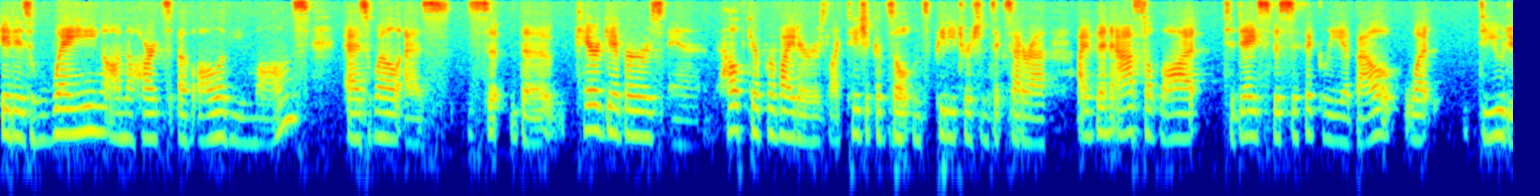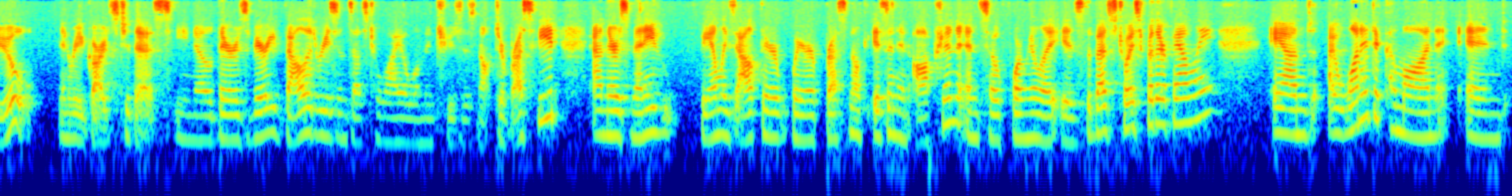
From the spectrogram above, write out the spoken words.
it is weighing on the hearts of all of you moms, as well as the caregivers and healthcare providers, lactation consultants, pediatricians, etc. I've been asked a lot today specifically about what do you do in regards to this? You know, there's very valid reasons as to why a woman chooses not to breastfeed, and there's many families out there where breast milk isn't an option, and so formula is the best choice for their family. And I wanted to come on and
